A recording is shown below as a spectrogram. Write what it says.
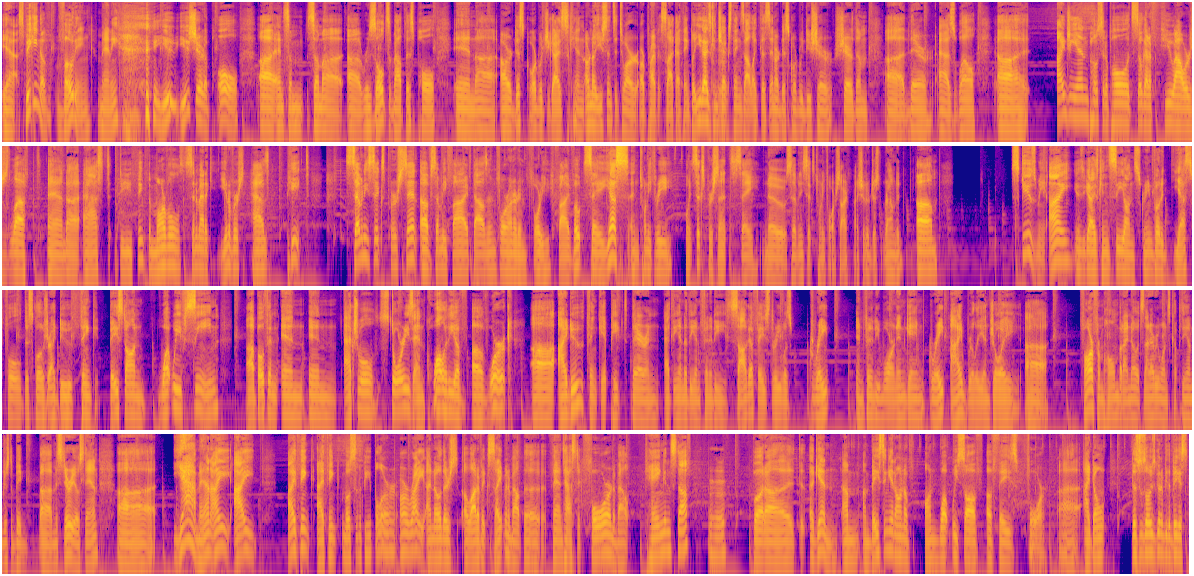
yeah. Speaking of voting, Manny, you you shared a poll uh, and some some uh, uh, results about this poll in uh, our Discord, which you guys can. Or no, you sent it to our, our private Slack, I think. But you guys can check things out like this in our Discord. We do share share them uh, there as well. Uh, IGN posted a poll. It's still got a few hours left, and asked, "Do you think the Marvel Cinematic Universe has peaked. 76% of 75,445 votes say yes, and 23.6% say no. 76 24. Sorry, I should have just rounded. Um, excuse me, I, as you guys can see on screen, voted yes. Full disclosure, I do think based on what we've seen, uh, both in in in actual stories and quality of of work, uh, I do think it peaked there. And at the end of the Infinity Saga, Phase Three was great. Infinity War and Endgame, great. I really enjoy uh, Far From Home, but I know it's not everyone's cup of tea. I'm just a big uh, Mysterio stan. Uh, yeah, man, I I I think I think most of the people are are right. I know there's a lot of excitement about the Fantastic Four and about Kang and stuff. Mm-hmm. But uh, again, I'm I'm basing it on a on what we saw of, of Phase Four. Uh, I don't. This was always going to be the biggest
